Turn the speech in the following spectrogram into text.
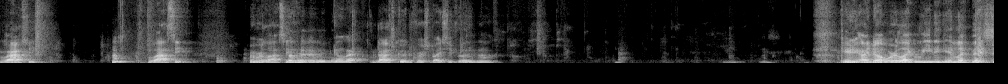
Lassi. Hmm? Lassi. Remember Lassi? Mhm, mhm. Yogurt. That's good for spicy food. Can you, I know we're like leaning in like this,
